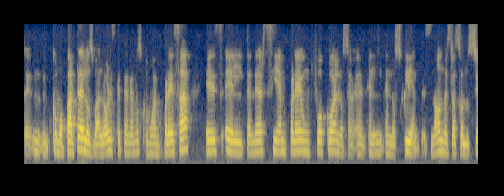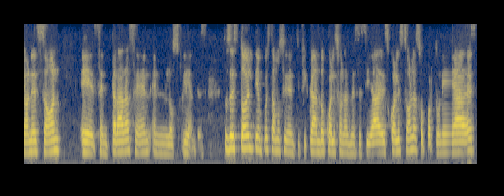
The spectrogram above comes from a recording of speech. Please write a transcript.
eh, como parte de los valores que tenemos como empresa, es el tener siempre un foco en los, en, los clientes, ¿no? Nuestras soluciones son eh, centradas en, en los clientes. Entonces, todo el tiempo estamos identificando cuáles son las necesidades, cuáles son las oportunidades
